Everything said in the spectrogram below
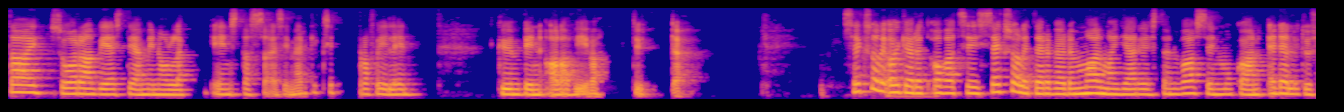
tai suoraan viestiä minulle Instassa esimerkiksi profiiliin kympin alaviiva tyttö. Seksuaalioikeudet ovat siis seksuaaliterveyden maailmanjärjestön VASSin mukaan edellytys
